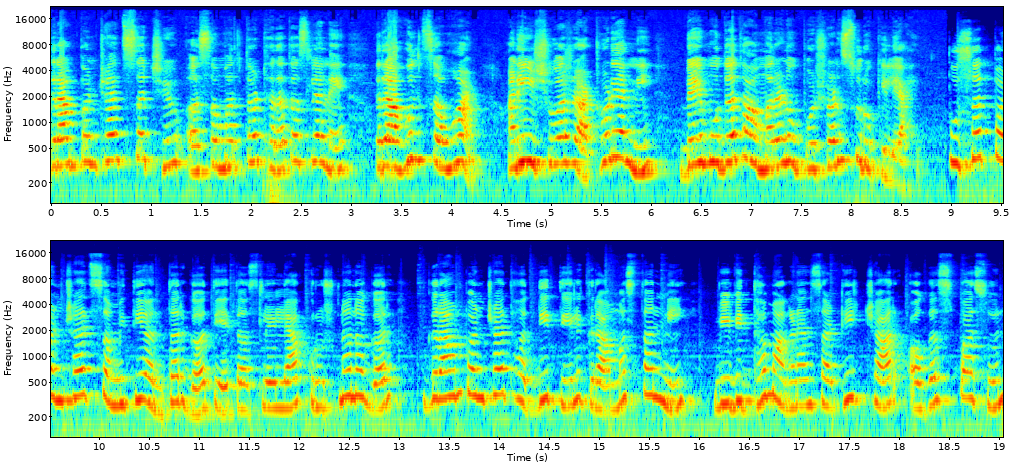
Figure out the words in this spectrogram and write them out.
ग्रामपंचायत सचिव असमर्थ ठरत असल्याने राहुल चव्हाण आणि ईश्वर राठोड यांनी बेमुदत आमरण उपोषण सुरू केले आहे. पुसद पंचायत समिती अंतर्गत येत असलेल्या कृष्णनगर ग्रामपंचायत हद्दीतील ग्रामस्थांनी विविध मागण्यांसाठी चार ऑगस्टपासून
